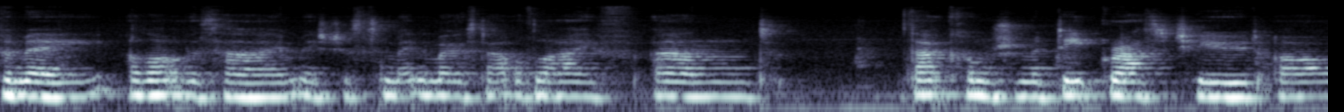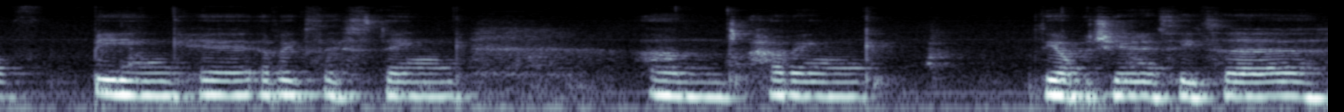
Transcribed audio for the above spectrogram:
for me, a lot of the time, is just to make the most out of life, and that comes from a deep gratitude of being here, of existing, and having the opportunity to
